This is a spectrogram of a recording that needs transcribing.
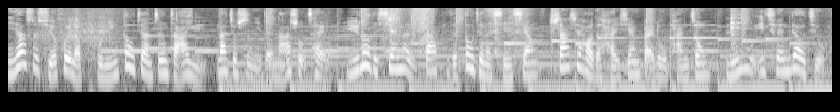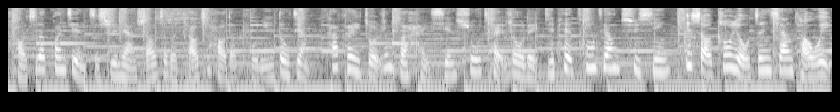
你要是学会了普宁豆酱蒸炸鱼，那就是你的拿手菜了。鱼肉的鲜嫩搭配着豆酱的咸香，沙洗好的海鲜摆入盘中，淋入一圈料酒。好吃的关键只需两勺这个调制好的普宁豆酱，它可以做任何海鲜、蔬菜、肉类。几片葱姜去腥，一勺猪油增香调味。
